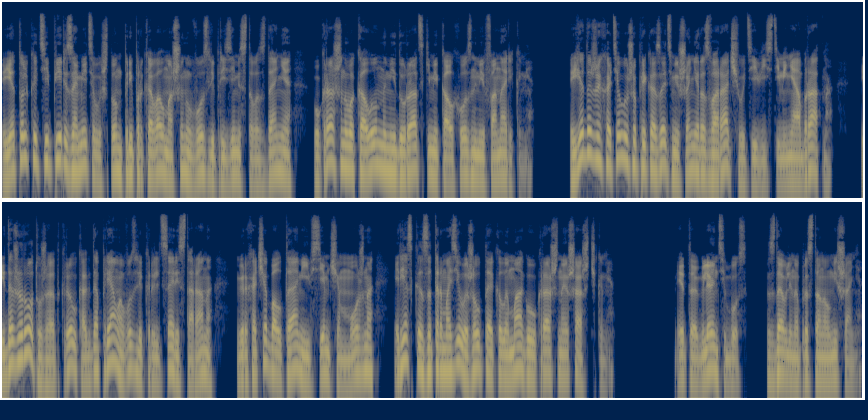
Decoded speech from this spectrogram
и я только теперь заметил, что он припарковал машину возле приземистого здания, украшенного колоннами и дурацкими колхозными фонариками. И я даже хотел уже приказать Мишане разворачивать и вести меня обратно, и даже рот уже открыл, когда прямо возле крыльца ресторана — грохоча болтами и всем, чем можно, резко затормозила желтая колымага, украшенная шашечками. «Это гляньте, босс», — сдавленно простонал Мишаня.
